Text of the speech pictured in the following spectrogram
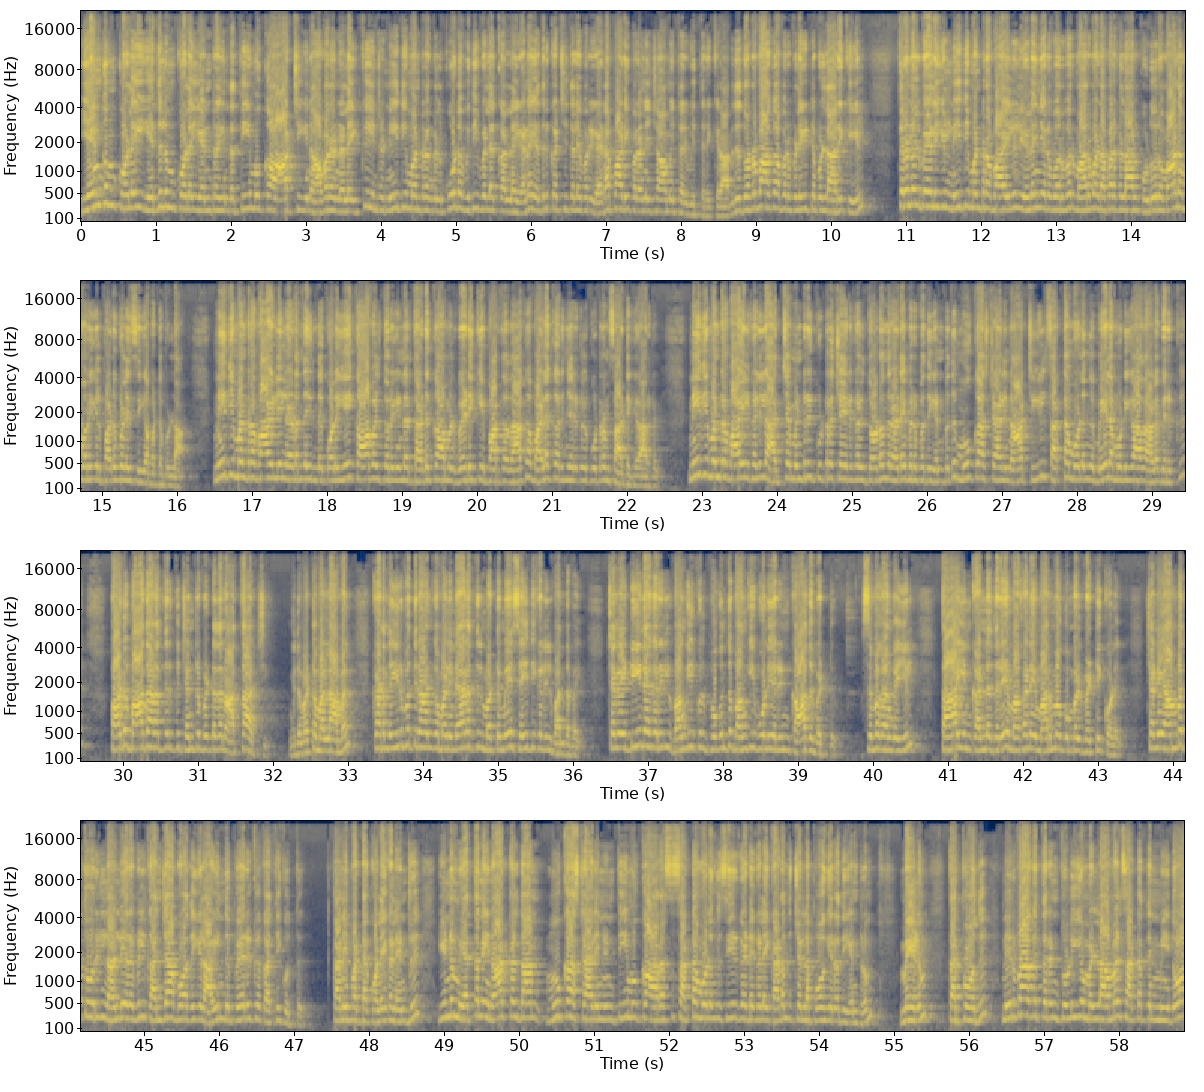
எங்கும் கொலை எதிலும் கொலை என்ற இந்த திமுக ஆட்சியின் அவல நிலைக்கு இன்று நீதிமன்றங்கள் கூட விதிவிலக்கல்ல என எதிர்க்கட்சித் தலைவர் எடப்பாடி பழனிசாமி தெரிவித்திருக்கிறார். இது தொடர்பாக அவர் வெளியிட்டுள்ள அறிக்கையில் திருநெல்வேலியில் நீதிமன்ற வாயிலில் இளைஞர் ஒருவர் மர்ம நபர்களால் கொடூரமான முறையில் படுகொலை செய்யப்பட்டுள்ளார். நீதிமன்ற வாயிலில் நடந்த இந்த கொலையை காவல்துறையினர் தடுக்காமல் வேடிக்கை பார்த்ததாக வழக்கறிஞர்கள் குற்றம் சாட்டுகிறார்கள். நீதிமன்ற வாயில்களில் அச்சமின்றி குற்றச்செயல்கள் தொடர்ந்து நடைபெறுவது என்பது மு ஸ்டாலின் ஆட்சியில் சட்டம் ஒழுங்கு மீள முடியாத அளவிற்கு படுபாதாளத்திற்கு சென்று விட்டதன் அத்தாட்சி. இது மட்டுமல்லாமல் கடந்த இருபத்தி நான்கு மணி நேரத்தில் மட்டுமே செய்திகளில் வந்தவை. சென்னை டி நகரில் வங்கிக்குள் புகுந்து வங்கி ஊழியரின் காது வெட்டு. சிவகங்கையில் தாயின் கண்ணெதிரே மகனை மர்ம கும்பல் வெட்டி கொலை சென்னை அம்பத்தூரில் நள்ளிரவில் கஞ்சா போதையில் ஐந்து பேருக்கு கத்திக்குத்து. தனிப்பட்ட கொலைகள் என்று இன்னும் எத்தனை நாட்கள் தான் மு க ஸ்டாலினின் திமுக அரசு சட்டம் ஒழுங்கு சீர்கேடுகளை கடந்து செல்ல போகிறது என்றும் மேலும் தற்போது நிர்வாகத்திறன் துளியும் இல்லாமல் சட்டத்தின் மீதோ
